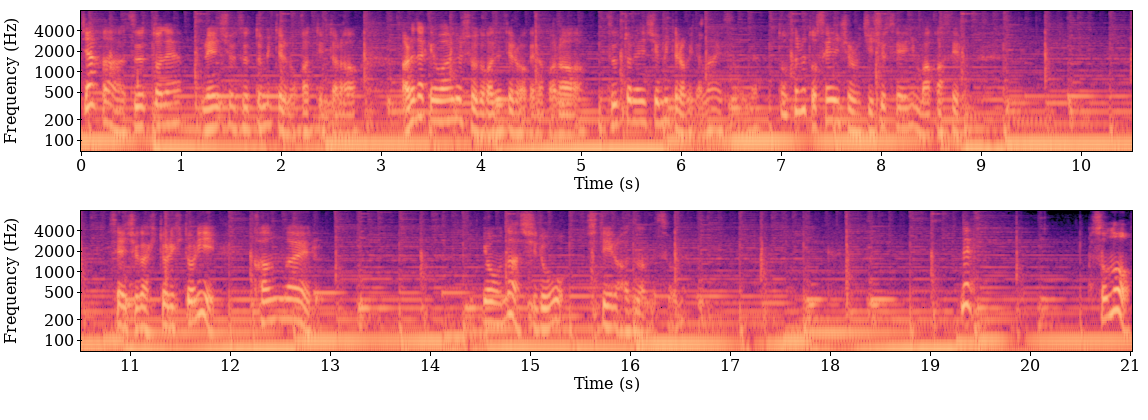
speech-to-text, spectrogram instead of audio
じゃあずっとね練習ずっと見てるのかって言ったらあれだけワイドショーとか出てるわけだからずっと練習見てるわけじゃないですよね。とすると選手の自主性に任せる。選手が一人一人考えるような指導をしているはずなんですよね。でその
